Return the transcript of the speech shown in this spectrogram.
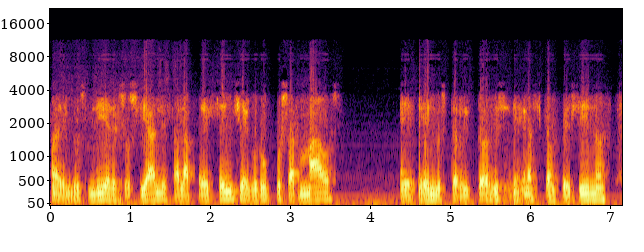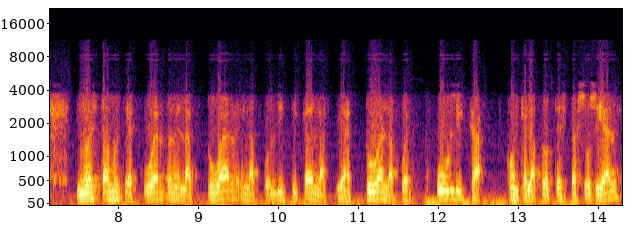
de los líderes sociales, a la presencia de grupos armados eh, en los territorios indígenas campesinos. No estamos de acuerdo en el actuar, en la política en la que actúa la fuerza pública contra la protesta social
